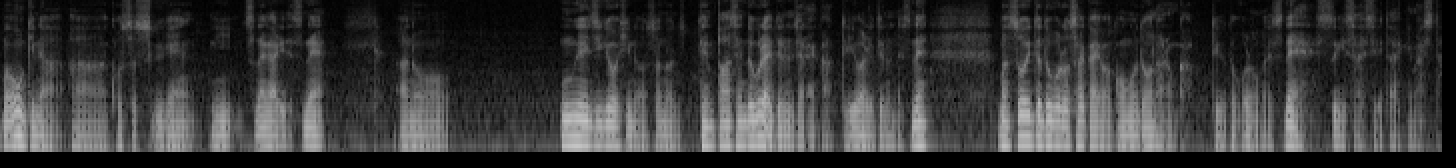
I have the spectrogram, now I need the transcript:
まあ、大きなあコスト縮減につながりですねあの運営事業費のその10%ぐらい出るんじゃないかって言われてるんですね。まあ、そういったところ堺は今後どうなるのかっていうところもですね質疑させていただきました。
